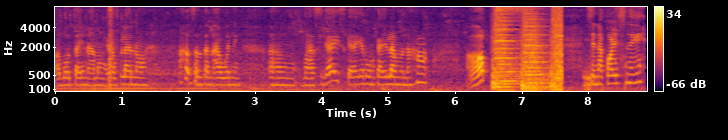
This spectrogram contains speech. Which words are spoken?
mabutay na among eroplano. Ah, san tanawon ning ang mas guys kay irong kailan mo na ha. Op. Sina course ni.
